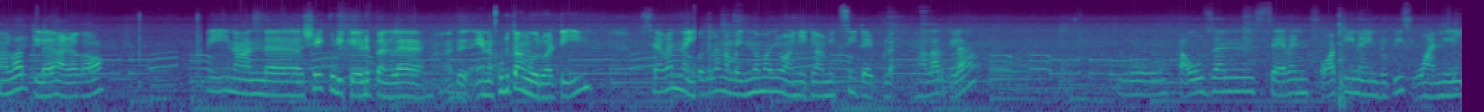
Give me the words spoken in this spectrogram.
நல்லா இருக்குல்ல அழகா? சரி நான் அந்த ஷேக் குடிக்க எடுப்பேன்ல. அது எனக்கு கொடுத்தாங்க ஒரு வாட்டி. Seven nine. பதிலாக நம்ம இந்த மாதிரி வாங்கிக்கலாம் மிக்ஸி டைப்பில் நல்லா இருக்குல்ல thousand seven forty nine rupees only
